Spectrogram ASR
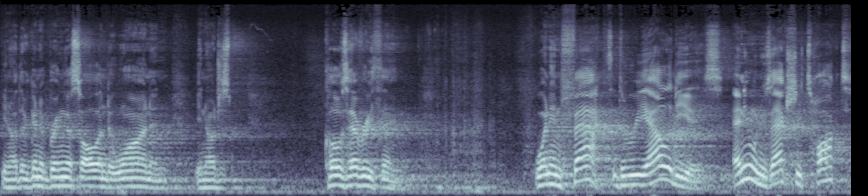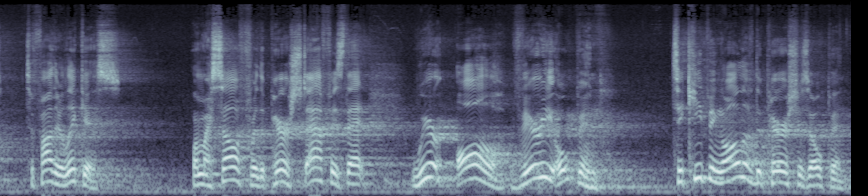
you know, they're going to bring us all into one and, you know, just close everything. When in fact, the reality is, anyone who's actually talked to Father Lickus or myself or the parish staff is that we're all very open to keeping all of the parishes open.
